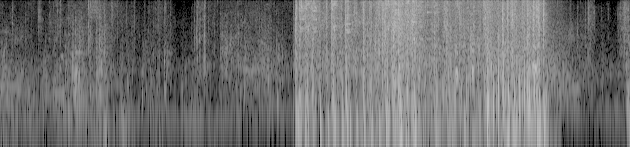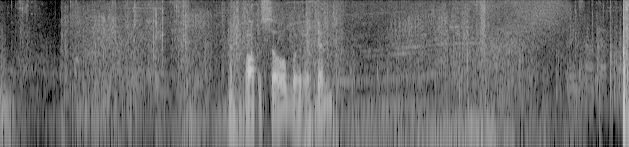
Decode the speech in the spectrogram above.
One minute until ring close. Recharging my shields. Meant to pop a soul, but okay. Ring's not that far.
